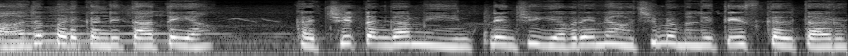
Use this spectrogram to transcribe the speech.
బాధపడకండి తాతయ్య. ఖచ్చితంగా మీ ఇంటి నుంచి ఎవరైనా వచ్చి మిమ్మల్ని తీసుకెళ్తారు.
